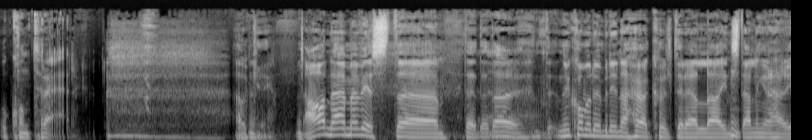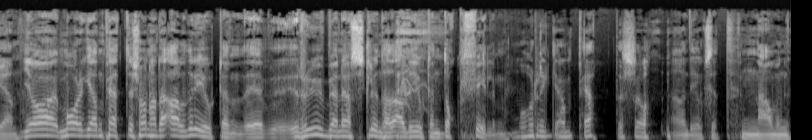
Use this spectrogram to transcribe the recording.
Och konträr. Okej. Ja, nej men visst. eh, Det, det där, nu kommer du med dina högkulturella inställningar här igen. Ja, Morgan Pettersson hade aldrig gjort en, eh, Ruben Östlund hade aldrig gjort en dockfilm. Morgan Pettersson. Ja, det är också ett namn.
